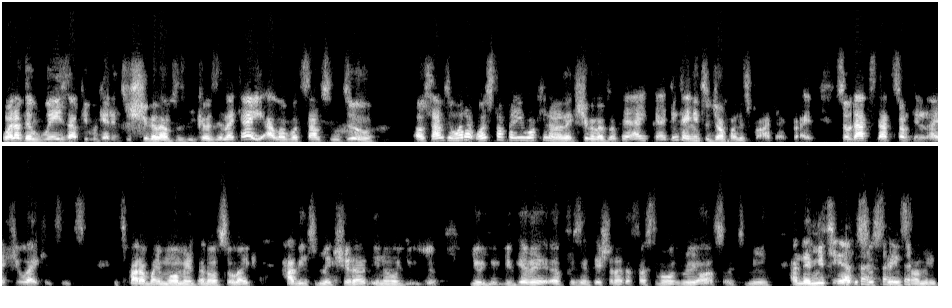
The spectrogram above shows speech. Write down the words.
One of the ways that people get into Sugar Labs is because they're like, hey, I love what Samson do. Oh, Samson, what what stuff are you working on? Like Sugar okay, I, I think I need to jump on this project, right? So that's that's something I feel like it's it's it's part of my moment, and also like having to make sure that you know you you you, you give a, a presentation at the festival was really awesome to me. And then meeting at the Sustain Summit,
